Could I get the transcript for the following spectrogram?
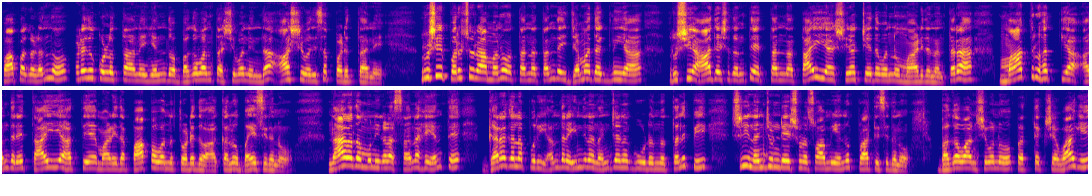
ಪಾಪಗಳನ್ನು ಪಡೆದುಕೊಳ್ಳುತ್ತಾನೆ ಎಂದು ಭಗವಂತ ಶಿವನಿಂದ ಆಶೀರ್ವದಿಸಲ್ಪಡುತ್ತಾನೆ. ಋಷಿ ಪರಶುರಾಮನು ತನ್ನ ತಂದೆ ಜಮದಗ್ನಿಯ ಋಷಿಯ ಆದೇಶದಂತೆ ತನ್ನ ತಾಯಿಯ ಶಿರಚ್ಛೇದವನ್ನು ಮಾಡಿದ ನಂತರ ಮಾತೃಹತ್ಯ, ಅಂದರೆ ತಾಯಿಯ ಹತ್ಯೆ ಮಾಡಿದ ಪಾಪವನ್ನು ತೊಡೆದು ಹಾಕಲು ಬಯಸಿದನು. ನಾರದ ಮುನಿಗಳ ಸಲಹೆಯಂತೆ ಗರಗಲಪುರಿ, ಅಂದರೆ ಇಂದಿನ ನಂಜನಗೂಡನ್ನು ತಲುಪಿ ಶ್ರೀ ನಂಜುಂಡೇಶ್ವರ ಸ್ವಾಮಿಯನ್ನು ಪ್ರಾರ್ಥಿಸಿದನು. ಭಗವಾನ್ ಶಿವನು ಪ್ರತ್ಯಕ್ಷವಾಗಿ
